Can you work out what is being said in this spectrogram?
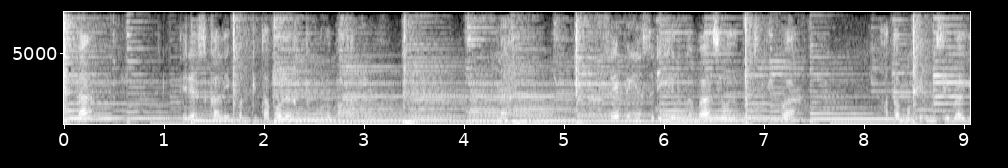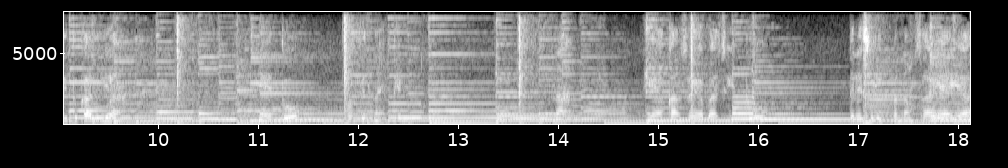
kita, tidak sekalipun kita boleh untuk melupakan ibu. Nah, saya ingin sedikit ngebahas soal peristiwa atau mungkin musibah gitu kali ya yaitu COVID-19. Nah, yang akan saya bahas itu dari sudut pandang saya ya.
